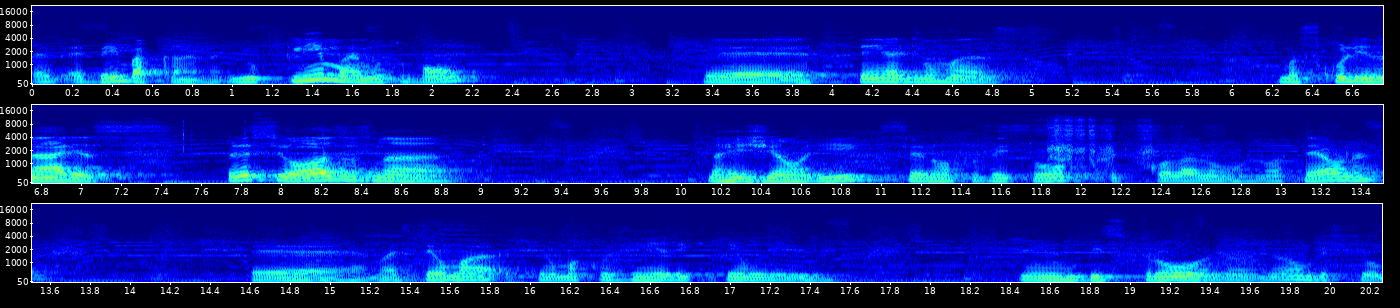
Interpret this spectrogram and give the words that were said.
É, é, bem bacana. E o clima é muito bom. É, tem ali umas, umas culinárias preciosas na, na região ali, que você não aproveitou, porque ficou lá no, no hotel, né? É, mas tem uma, tem uma cozinha ali que tem um, um bistrô, não, não é um bistrô,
